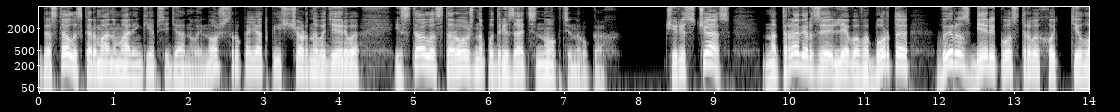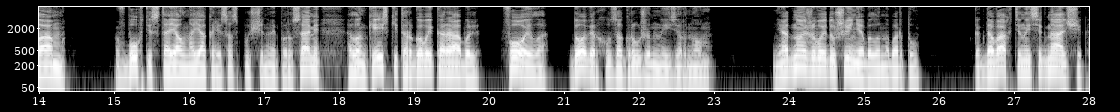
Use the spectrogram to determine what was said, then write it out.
достал из кармана маленький обсидиановый нож с рукояткой из черного дерева и стал осторожно подрезать ногти на руках. Через час на траверзе левого борта вырос берег острова Хоттилам. В бухте стоял на якоре со спущенными парусами элонкейский торговый корабль «Фойла», доверху загруженный зерном. Ни одной живой души не было на борту. Когда вахтенный сигнальщик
